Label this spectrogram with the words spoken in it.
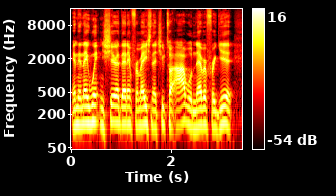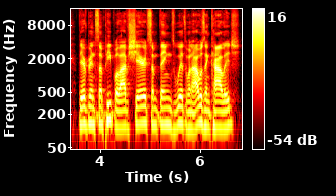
and then they went and shared that information that you told. I will never forget. There have been some people I've shared some things with when I was in college,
